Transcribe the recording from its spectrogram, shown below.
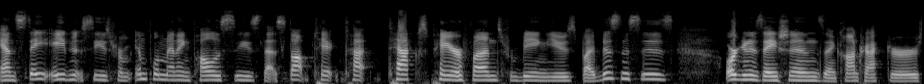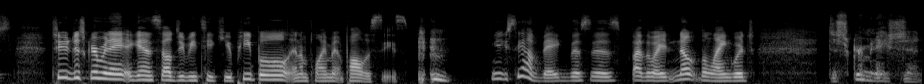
and state agencies from implementing policies that stop ta- ta- taxpayer funds from being used by businesses, organizations, and contractors to discriminate against LGBTQ people in employment policies. you see how vague this is? By the way, note the language discrimination.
